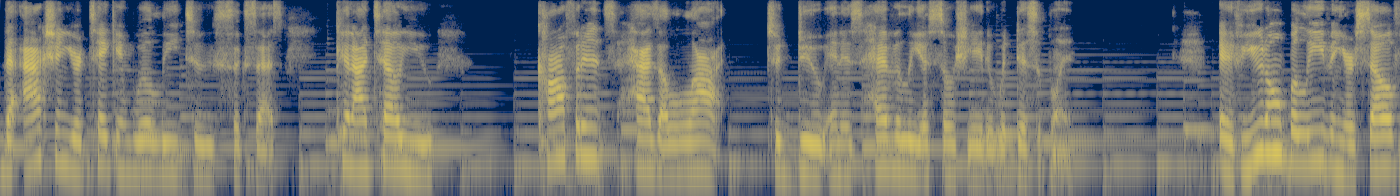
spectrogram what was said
the action you're taking will lead to success. Can I tell you, confidence has a lot to do and is heavily associated with discipline if you don't believe in yourself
